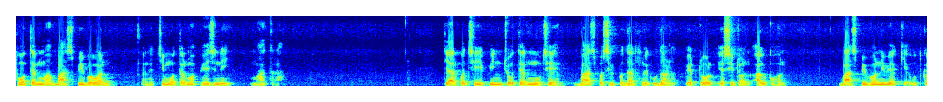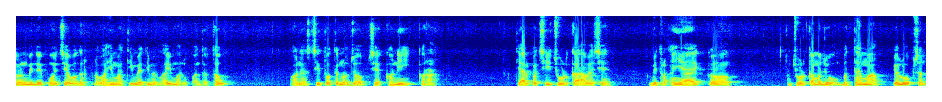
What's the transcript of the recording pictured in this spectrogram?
તોતેરમાં બાષ્પીભવન અને ચિમોતેરમાં ભેજની માત્રા. ત્યાર પછી પંચોતેરમું છે બાષ્પશીલ પદાર્થનું એક ઉદાહરણ, પેટ્રોલ એસિટોન આલ્કોહોલ. બાષ્પીભવનની વ્યાખ્યા, ઉત્કલન બિંદુએ પહોંચ્યા વગર પ્રવાહીમાં ધીમે ધીમે વાયુમાં રૂપાંતર થવું અને સિત્તોતેરનો જવાબ છે ઘનીકરણ. ત્યાર પછી જોડકા આવે છે મિત્રો, અહીંયા એક જોડકામાં જો બધામાં પેલું ઓપ્શન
